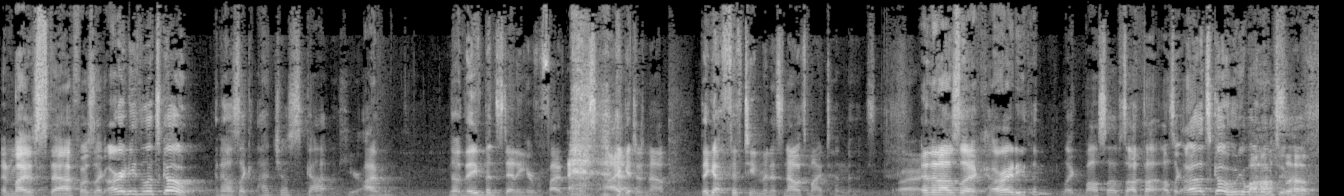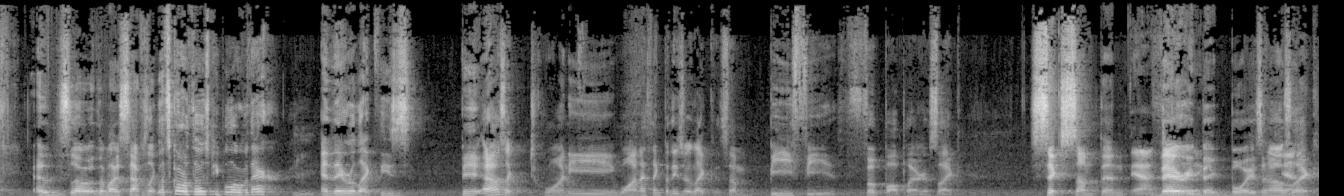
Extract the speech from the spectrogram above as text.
And my staff was like, "All right, Ethan, let's go." And I was like, "I just got here. I'm no, they've been standing here for five minutes. I get to now. They got 15 minutes. Now it's my 10 minutes." Alright. And then I was like, "All right, Ethan, like boss up." So I thought I was like, "All right, let's go. Who do you want to go to?" up. And so then my staff was like, "Let's go with those people over there." Mm. And they were like these big. And I was like 21, I think, but these are like some beefy football players, like six something, Yeah, very big boys. And I was Yeah. like.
